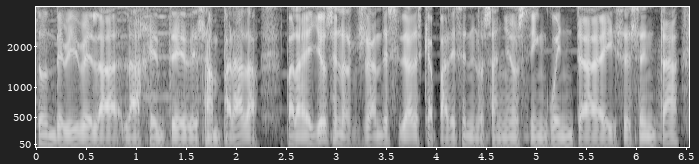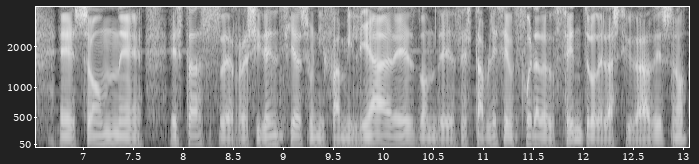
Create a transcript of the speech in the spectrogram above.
donde vive la, gente desamparada. Para ellos, en las grandes ciudades que aparecen en los años 50 y 60, eh, son eh, estas eh, residencias unifamiliares donde se establecen fuera del centro de las ciudades, ¿no?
